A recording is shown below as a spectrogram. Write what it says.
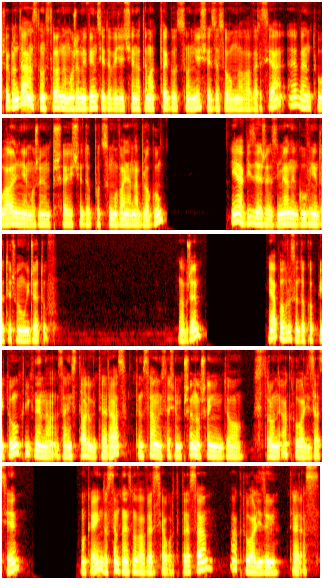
Przeglądając tą stronę możemy więcej dowiedzieć się na temat tego, co niesie ze sobą nowa wersja, ewentualnie możemy przejść do podsumowania na blogu. Ja widzę, że zmiany głównie dotyczą widgetów. Dobrze? Ja powrócę do kokpitu, kliknę na zainstaluj teraz, tym samym jesteśmy przenoszeni do strony aktualizacje. OK, dostępna jest nowa wersja WordPressa, aktualizuj teraz.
